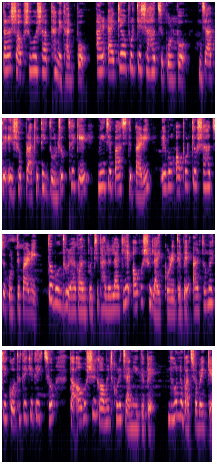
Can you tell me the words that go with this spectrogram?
তারা সবসময় সাবধানে থাকব আর একে অপরকে সাহায্য করব যাতে এইসব প্রাকৃতিক দুর্যোগ থেকে নিজে বাঁচতে পারি এবং অপরকেও সাহায্য করতে পারি। তো বন্ধুরা গল্পটি ভালো লাগলে অবশ্যই লাইক করে দেবে আর তোমরা কে কোথা থেকে দেখছ তা অবশ্যই কমেন্ট করে জানিয়ে দেবে। ধন্যবাদ সবাইকে।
